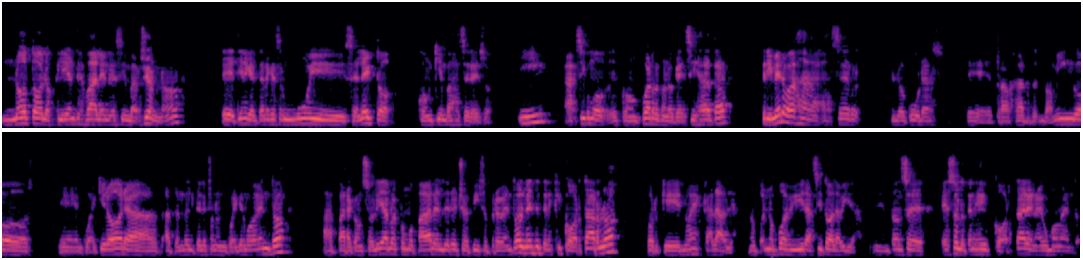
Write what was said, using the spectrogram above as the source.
no todos los clientes valen esa inversión, ¿no? Eh, tiene que tener que ser muy selecto con quién vas a hacer eso. Y así como eh, concuerdo con lo que decís, Data, primero vas a hacer locuras, eh, trabajar domingos, en cualquier hora, atender el teléfono en cualquier momento, para consolidarlo es como pagar el derecho de piso, pero eventualmente tenés que cortarlo porque no es escalable, no, no puedes vivir así toda la vida. Entonces, eso lo tenés que cortar en algún momento.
